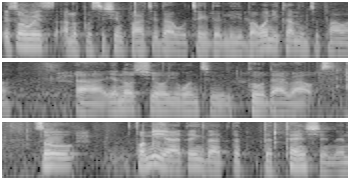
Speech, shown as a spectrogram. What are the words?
it's always an opposition party that will take the lead. But when you come into power, uh, you're not sure you want to go that route. So for me, I think that the, the tension and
